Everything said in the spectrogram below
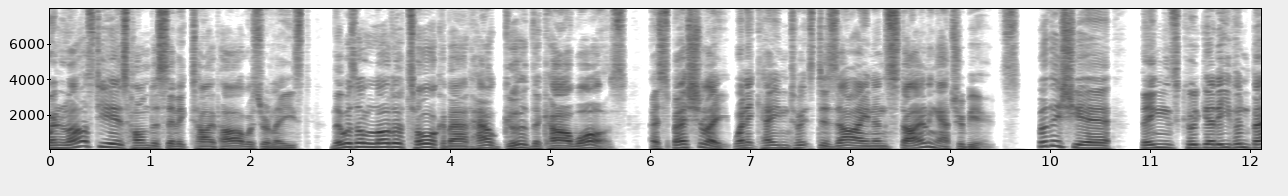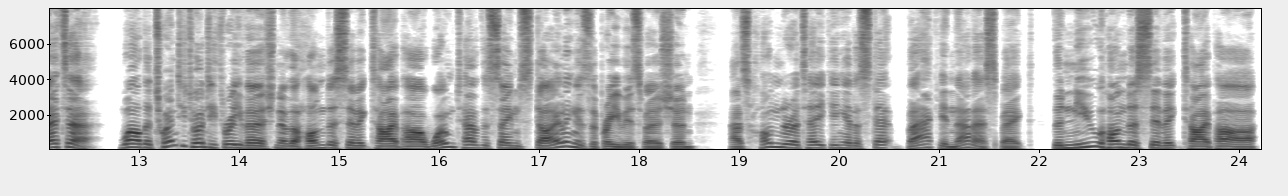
When last year's Honda Civic Type R was released, there was a lot of talk about how good the car was, especially when it came to its design and styling attributes. But this year, things could get even better. While the 2023 version of the Honda Civic Type R won't have the same styling as the previous version, as Honda are taking it a step back in that aspect, the new Honda Civic Type R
